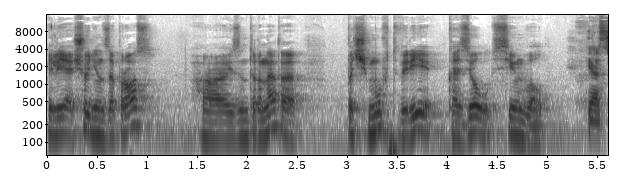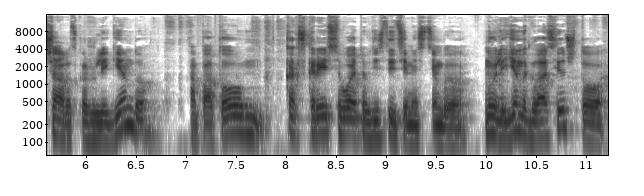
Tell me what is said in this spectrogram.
Илья, еще один запрос э, из интернета. Почему в Твери козел символ? Я сначала расскажу легенду, а потом, как, скорее всего, это в действительности было. Ну, легенда гласит, что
